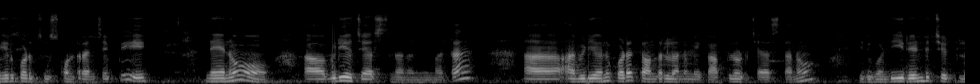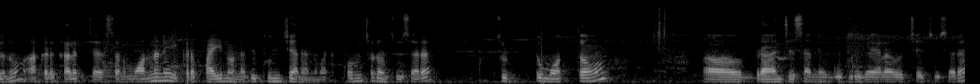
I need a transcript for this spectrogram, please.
మీరు కూడా చూసుకుంటారని చెప్పి నేను వీడియో చేస్తున్నాను అనమాట ఆ వీడియోను కూడా తొందరలోనే మీకు అప్లోడ్ చేస్తాను. ఇదిగోండి ఈ రెండు చెట్లను అక్కడ కలెక్ట్ చేస్తాను. మొన్ననే ఇక్కడ పైన ఉన్నది తుంచాను అనమాట తుంచడం చూసారా? చుట్టూ మొత్తం బ్రాంచెస్ అన్నీ గుబురుగా ఎలా వచ్చాయి చూసారా?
